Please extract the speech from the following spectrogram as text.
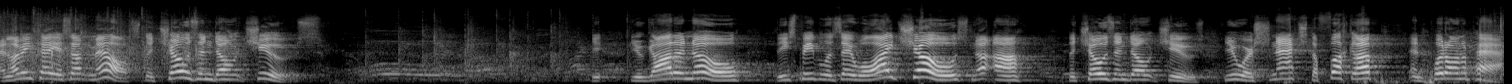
And let me tell you something else the chosen don't choose. You, you got to know these people that say, Well, I chose, nuh the chosen don't choose. You were snatched the fuck up and put on a path.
